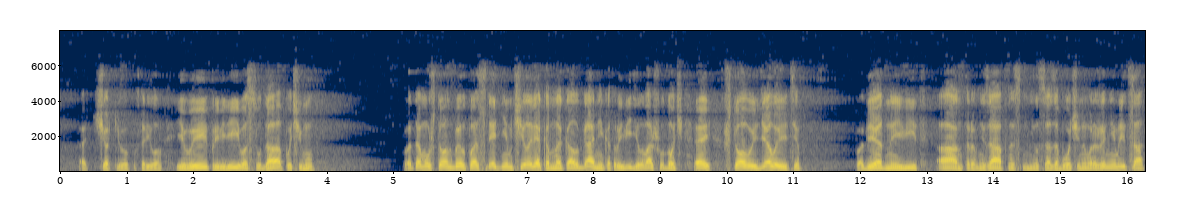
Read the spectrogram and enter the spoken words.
— отчетливо повторил он, — «и вы привели его сюда. Почему?» потому что он был последним человеком на Колгане, который видел вашу дочь. Эй, что вы делаете?» Победный вид Антера внезапно сменился озабоченным выражением лица,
